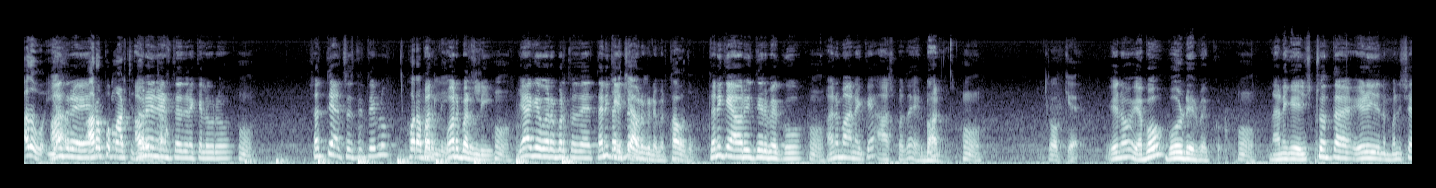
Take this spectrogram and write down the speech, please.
ಅದು ಯಾ- ಆದ್ರೆ ಆರೋಪ ಮಾಡ್ತಿದ್ದಾರೆ ಅವ್ರೇನ್. ಹೇಳ್ತಾ ಇದ್ದಾರೆ ಕೆಲವರು? ಸತ್ಯ ಅಸತ್ಯತೆಗಳು ಹೊರ ಹೊರಬರಲಿ ಹೊರ ಬರಲಿ. ಹ್ಮ್. ಹೇಗೆ ಹೊರ ಬರ್ತದೆ? ತನಿಖೆ ತನಿಖೆ ಹೊರಗಡೆ ಬರ್ತದೆ. ಹೌದು. ತನಿಖೆ ಯಾವ ರೀತಿ ಇರಬೇಕು? ಹ್ಮ್. ಅನುಮಾನಕ್ಕೆ ಆಸ್ಪದ ಇರಬಾರ್ದು. ಹ್ಞೂ ಓಕೆ. ಏನೋ ಎಬೋ ಬೋರ್ಡ್ ಇರಬೇಕು. ಹ್ಞೂ ನನಗೆ ಇಷ್ಟು ಅಂತ ಹೇಳಿ ನಮ್ಮ ಮನುಷ್ಯ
